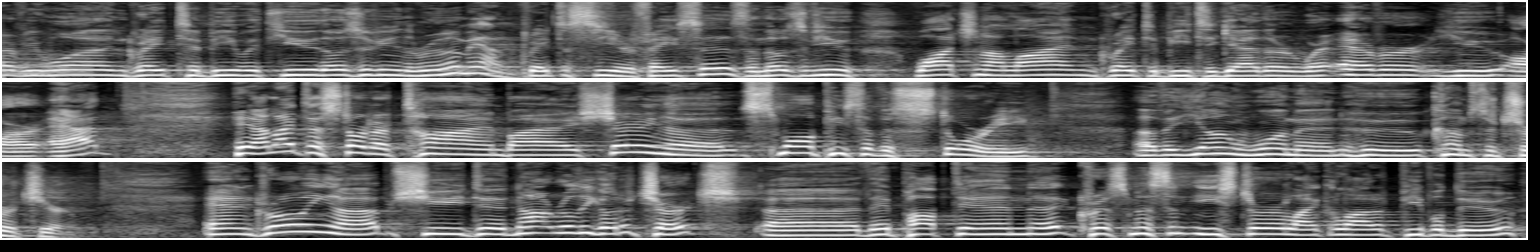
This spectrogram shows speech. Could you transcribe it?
Everyone. Great to be with you. Those of you in the room, man, great to see your faces. And those of you watching online, great to be together wherever you are at. Hey, I'd like to start our time by sharing a small piece of a story of a young woman who comes to church here. And growing up, she did not really go to church. Uh, they popped in at Christmas and Easter, like a lot of people do.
